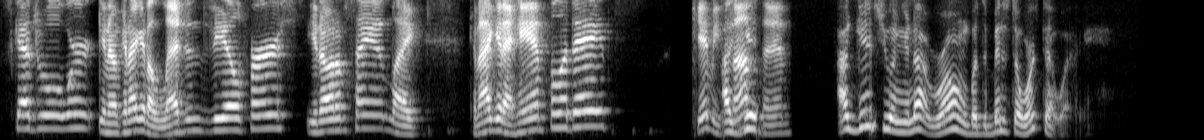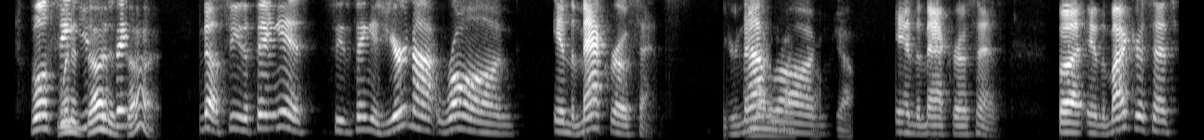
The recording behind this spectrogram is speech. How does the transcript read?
schedule work? You know, can I get a Legends deal first? You know what I'm saying? Like, can I get a handful of dates? Give me I get- something. I get you, and you're not wrong, but the business don't work that way. well, see, when it's you- done, the it's thing- done. No, see, the thing is, see, the thing is, you're not wrong in the macro sense. You're not I'm wrong Yeah. in the macro sense. But in the micro sense,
